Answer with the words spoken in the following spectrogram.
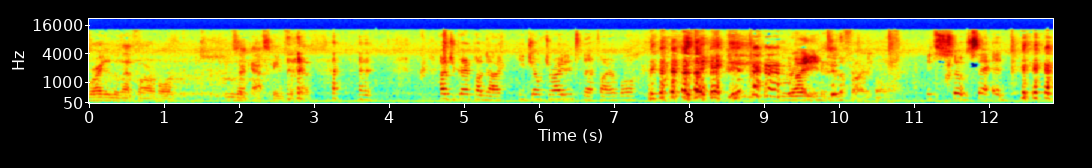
right into that fireball. He was like asking for death. How'd your grandpa die? He jumped right into that fireball. right into the fireball. It's so sad.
